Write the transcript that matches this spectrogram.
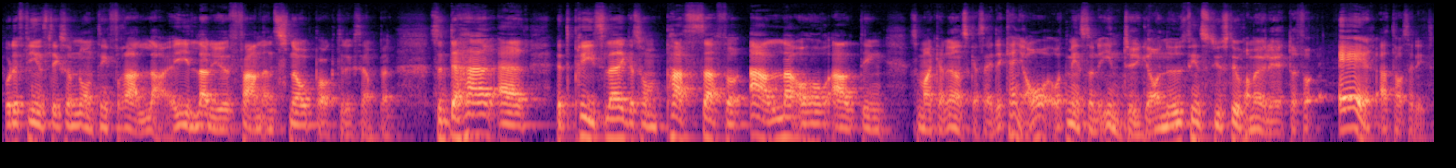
och det finns liksom någonting för alla. Jag gillade ju Fun and Snowpark till exempel. Så det här är ett prisläge som passar för alla och har allting som man kan önska sig. Det kan jag åtminstone intyga och nu finns det ju stora möjligheter för er att ta sig dit.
